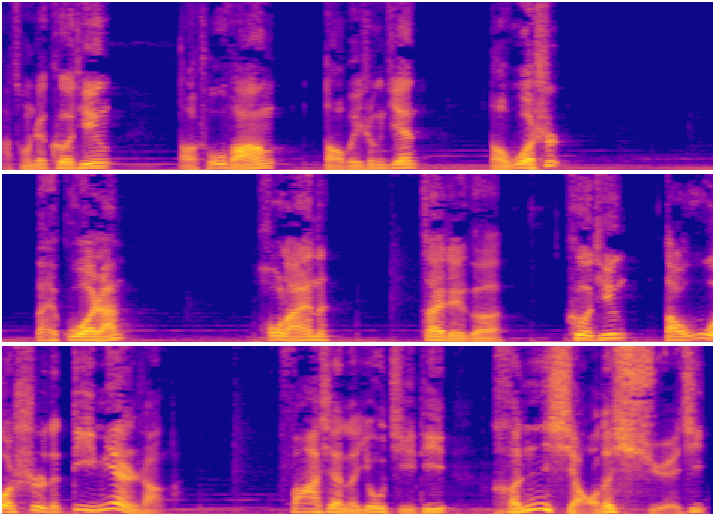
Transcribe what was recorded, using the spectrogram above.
啊，从这客厅到厨房到卫生间。到卧室，哎，果然，后来呢，在这个客厅到卧室的地面上啊，发现了有几滴很小的血迹。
